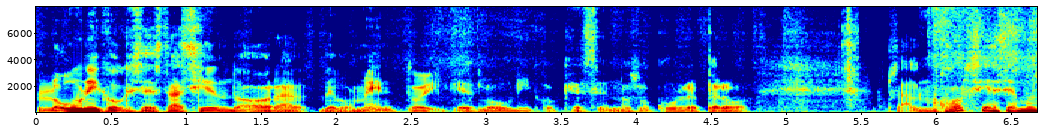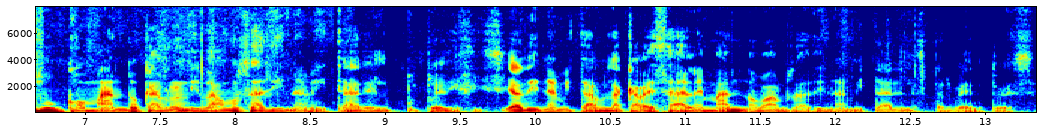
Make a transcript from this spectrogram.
lo único que se está haciendo ahora de momento y que es lo único que se nos ocurre, pero pues a lo mejor si hacemos un comando, cabrón, y vamos a dinamitar el puto edificio, ya dinamitamos la cabeza de alemán, no vamos a dinamitar el espervento ese.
